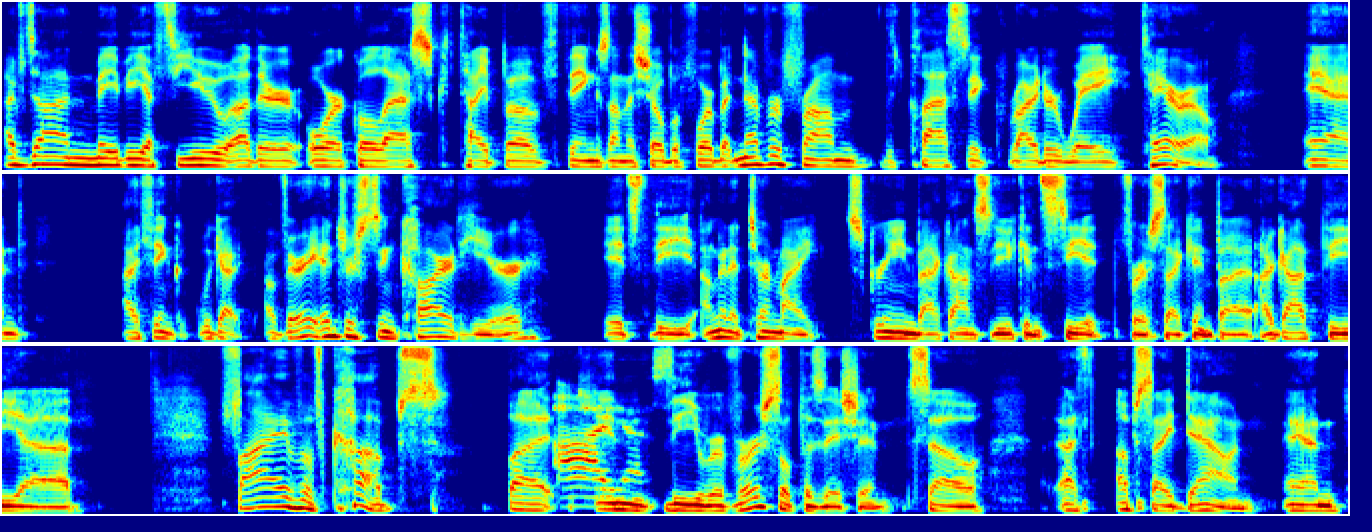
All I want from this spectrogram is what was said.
I've done maybe a few other Oracle esque type of things on the show before, but never from the classic Rider Waite tarot. And I think we got a very interesting card here. It's the, I'm going to turn my screen back on so you can see it for a second, but I got the uh, Five of Cups, but ah, in yes. the reversal position. So uh, upside down. And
